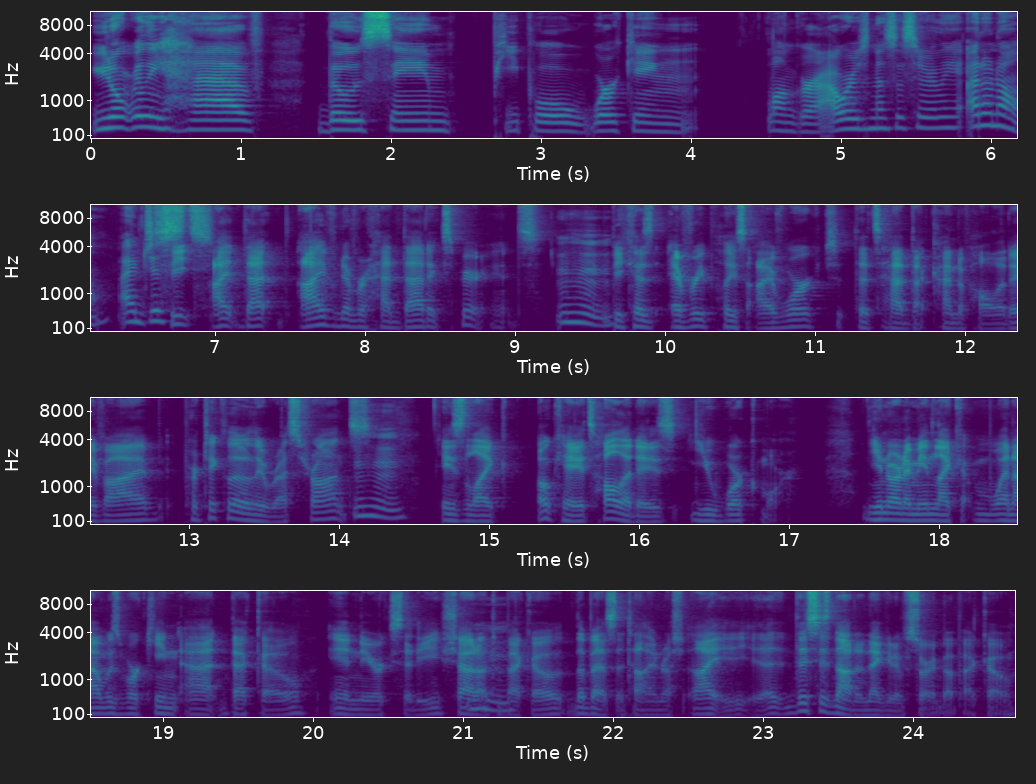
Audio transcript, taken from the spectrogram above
You don't really have those same people working longer hours necessarily. I don't know. I just see i that i've never had that experience because every place i've worked that's had that kind of holiday vibe particularly restaurants is like okay it's holidays you work more you know what I mean? Like when I was working at Becco in New York City, shout out to Becco, the best Italian restaurant. I uh, this is not a negative story about Becco.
